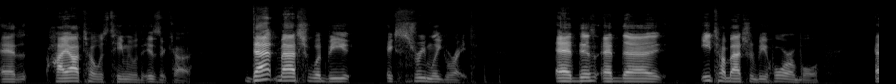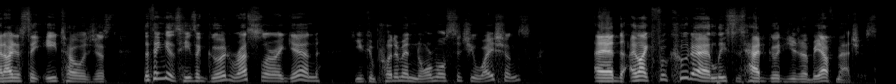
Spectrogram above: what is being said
and Hayato was teaming with Izuka, that match would be extremely great, and this and the Ito match would be horrible, and I just think Ito is just the thing is he's a good wrestler again. You can put him in normal situations, and I like Fukuda at least has had good UWF matches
